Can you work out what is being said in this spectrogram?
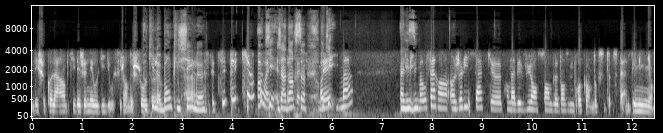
des chocolats, un petit déjeuner au lit ou ce genre de choses. Ok, le bon cliché, euh, là. C'est typique. Ok, j'adore ça. Mais il m'a il m'a offert un, un, joli sac euh, qu'on avait vu ensemble dans une brocante, donc c'était assez mignon.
